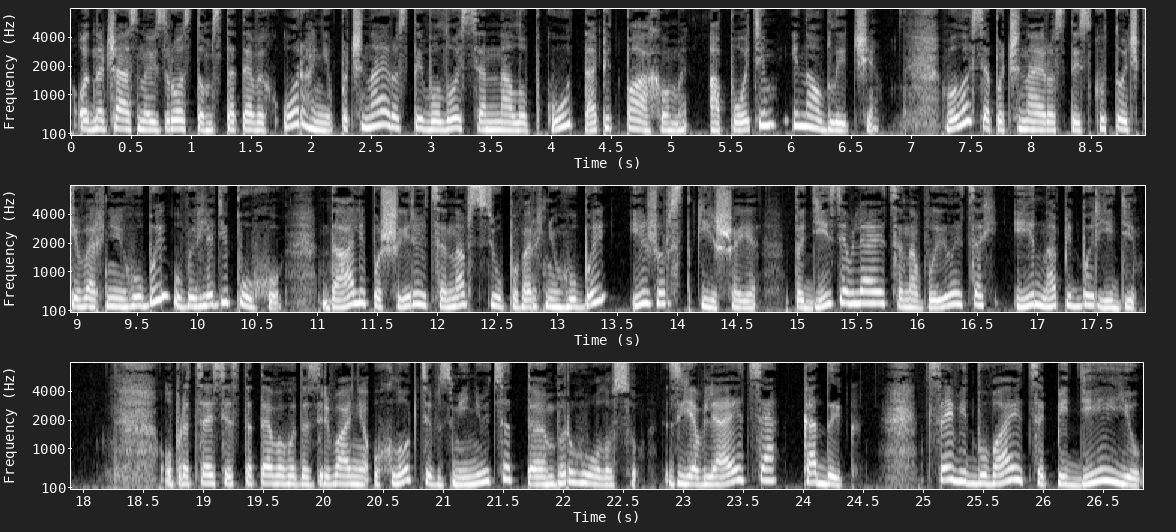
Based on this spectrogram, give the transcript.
Одночасно із ростом статевих органів починає рости волосся на лобку та під пахвами, а потім і на обличчі. Волосся починає рости з куточки верхньої губи у вигляді пуху, далі поширюється на всю поверхню губи і жорсткішає, тоді з'являється на вилицях і на підборідді. У процесі статевого дозрівання у хлопців змінюється тембр голосу, з'являється кадик. Це відбувається під дією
